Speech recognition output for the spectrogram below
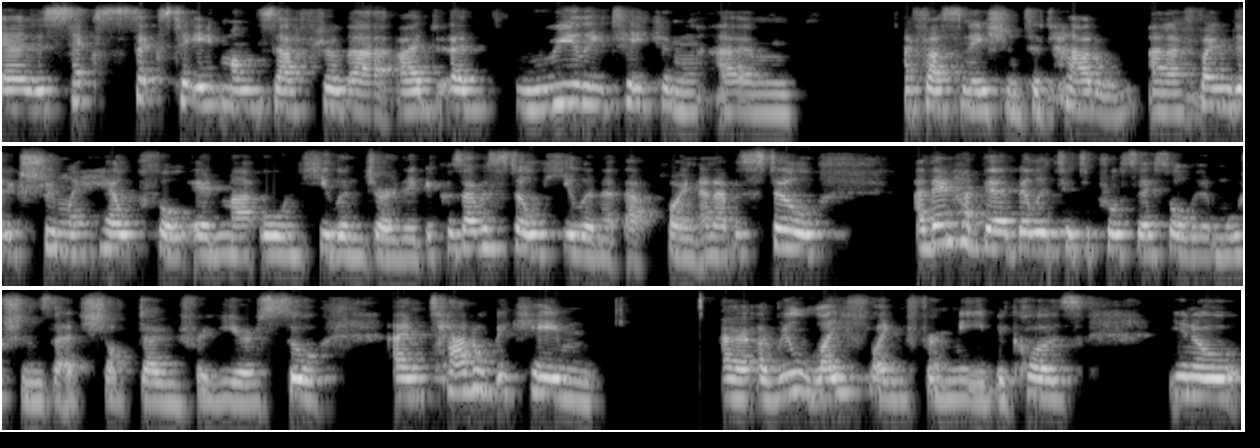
uh, six six to eight months after that. I'd, I'd really taken um, a fascination to tarot, and I found it extremely helpful in my own healing journey because I was still healing at that point, and I was still I then had the ability to process all the emotions that I'd shoved down for years. So um, tarot became a, a real lifeline for me because you know,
